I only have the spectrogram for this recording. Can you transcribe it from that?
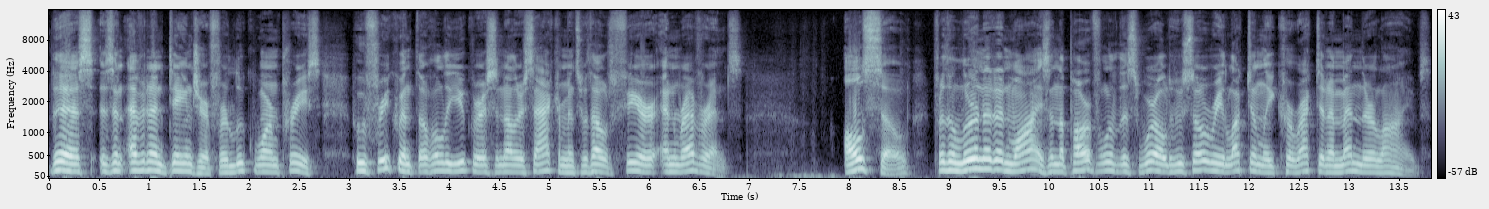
This is an evident danger for lukewarm priests who frequent the Holy Eucharist and other sacraments without fear and reverence. Also, for the learned and wise and the powerful of this world who so reluctantly correct and amend their lives.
